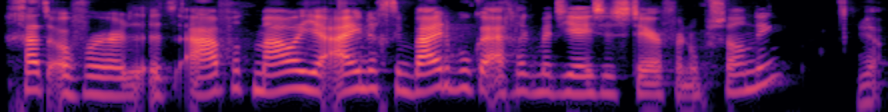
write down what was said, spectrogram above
gaat over het avondmaal. Je eindigt in beide boeken eigenlijk met Jezus sterven en opstanding. Ja.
